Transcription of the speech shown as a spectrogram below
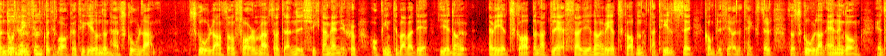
men då är det viktigt att gå tillbaka till grunden här, skolan. Skolan som formar så att är nyfikna människor och inte bara det, ge dem redskapen att läsa, ge dem redskapen att ta till sig komplicerade texter. Så skolan än en gång är ett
